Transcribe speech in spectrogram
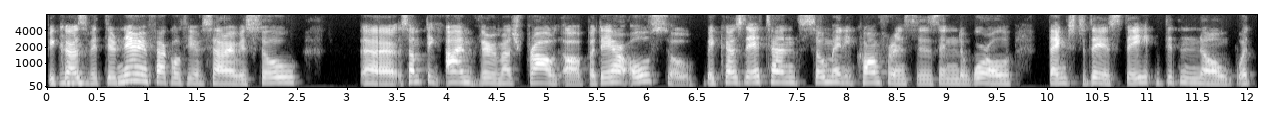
because mm-hmm. veterinary faculty of sarajevo is so uh, something i'm very much proud of but they are also because they attend so many conferences in the world thanks to this they didn't know what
